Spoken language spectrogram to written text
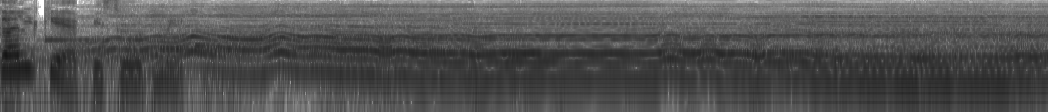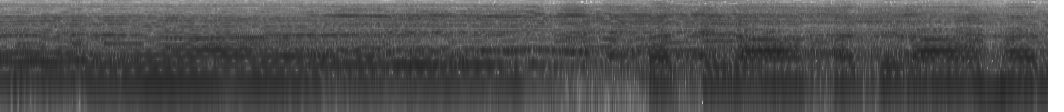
कल के एपिसोड में। कतरा कतरा हर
